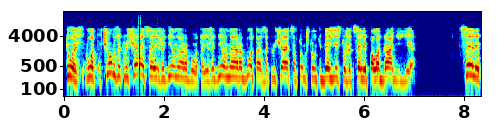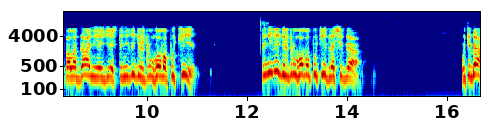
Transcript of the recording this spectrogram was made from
То есть, вот в чем заключается ежедневная работа? Ежедневная работа заключается в том, что у тебя есть уже целеполагание – целеполагание есть, ты не видишь другого пути. Ты не видишь другого пути для себя. У тебя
